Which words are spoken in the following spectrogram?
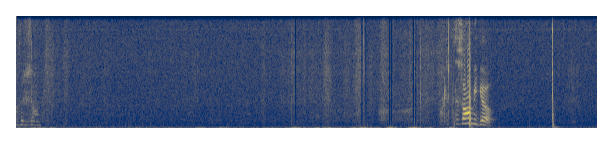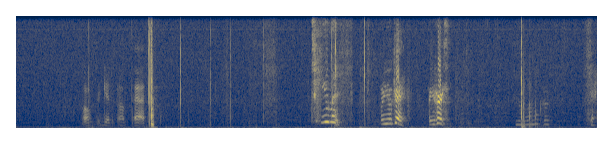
Another zombie. Where did the zombie go? Oh, forget about that. It's a human! Are you okay? Are you hurt? No, I'm okay. Okay.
